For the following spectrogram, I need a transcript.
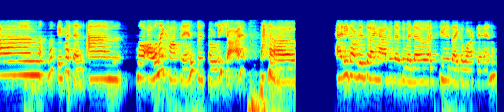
Um, that's a good question. Um, well, all of my confidence was totally shot. Um, any confidence that I had was out the window as soon as Ika walked in.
